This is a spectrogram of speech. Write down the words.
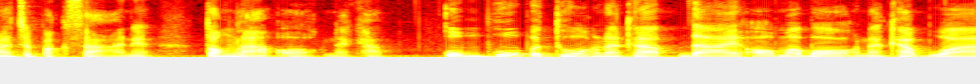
ราชปักษาเนี่ยต้องลาออกนะครับ กลุ่มผู้ประท้วงนะครับได้ออกมาบอกนะครับว่า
